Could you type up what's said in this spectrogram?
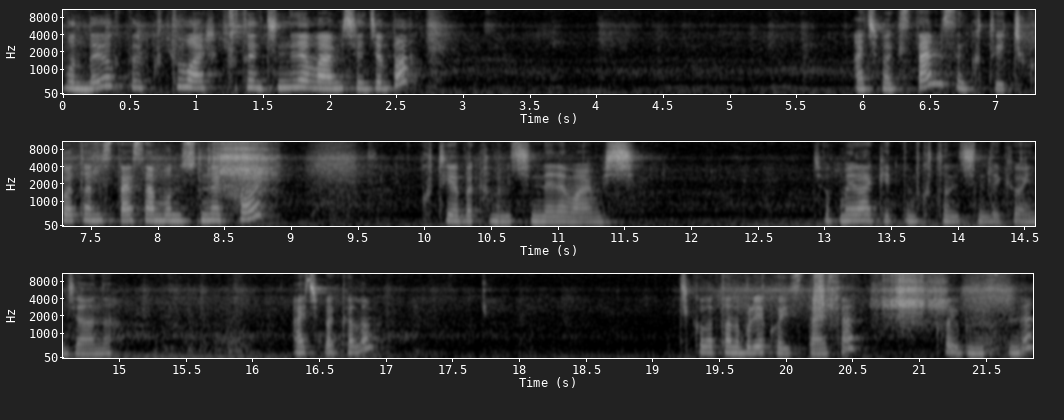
Bunda yoktur. Kutu var. Kutunun içinde ne varmış acaba? Açmak ister misin kutuyu? Çikolatanı istersen bunun üstüne koy. Kutuya bakalım içinde ne varmış. Çok merak ettim kutunun içindeki oyuncağını. Aç bakalım. Çikolatanı buraya koy istersen. Koy bunun üstüne.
